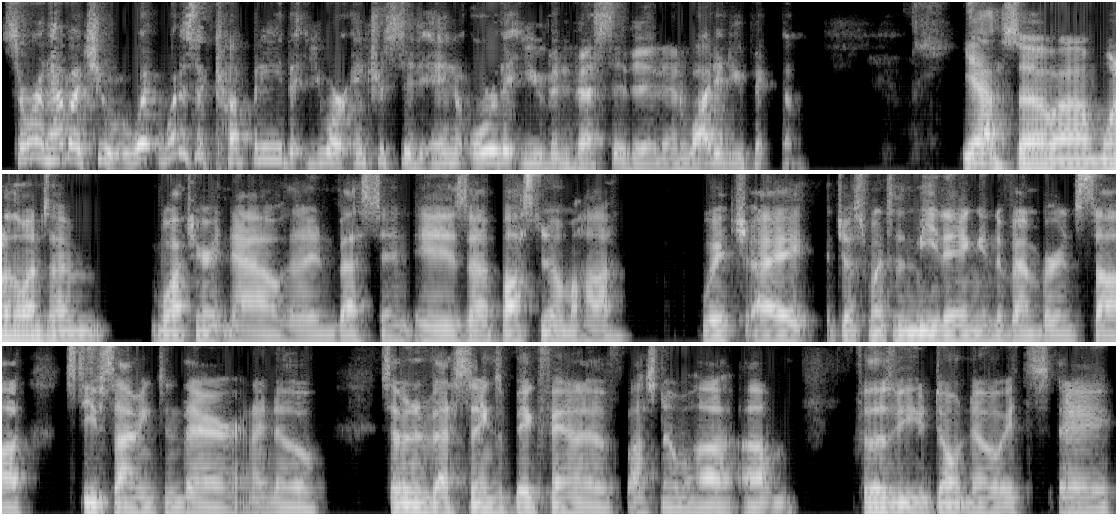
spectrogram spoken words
Soren, how about you? What, what is a company that you are interested in or that you've invested in, and why did you pick them? Yeah, so um, one of the ones I'm watching right now that I invest in is uh, Boston Omaha which I just went to the meeting in November and saw Steve Symington there. And I know Seven Investing is a big fan of Boston Omaha. Um, for those of you who don't know, it's a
